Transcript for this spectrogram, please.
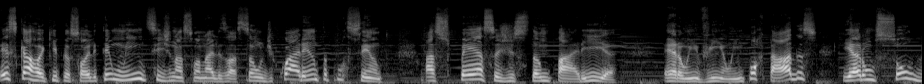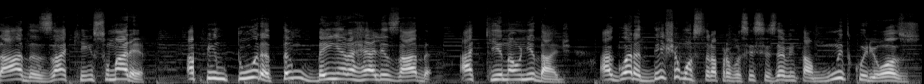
Esse carro aqui, pessoal, ele tem um índice de nacionalização de 40%. As peças de estamparia eram e vinham importadas e eram soldadas aqui em Sumaré. A pintura também era realizada aqui na unidade. Agora deixa eu mostrar para vocês, vocês devem estar muito curiosos,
